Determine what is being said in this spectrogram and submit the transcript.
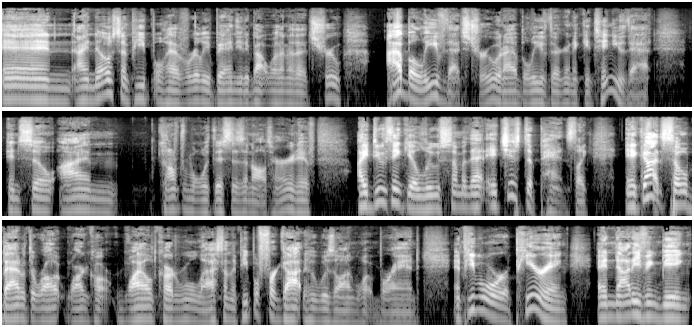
And I know some people have really bandied about whether or not that's true. I believe that's true, and I believe they're going to continue that. And so I'm comfortable with this as an alternative. I do think you'll lose some of that. It just depends. Like it got so bad with the wild card rule last time that people forgot who was on what brand, and people were appearing and not even being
